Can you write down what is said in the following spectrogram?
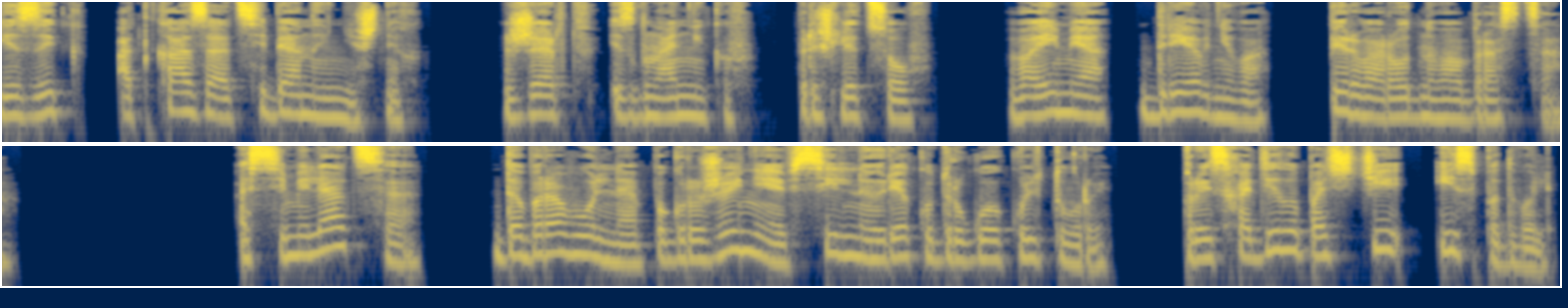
Язык отказа от себя нынешних, жертв, изгнанников, пришлецов, во имя древнего, первородного образца. Ассимиляция, добровольное погружение в сильную реку другой культуры, происходило почти исподволь,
